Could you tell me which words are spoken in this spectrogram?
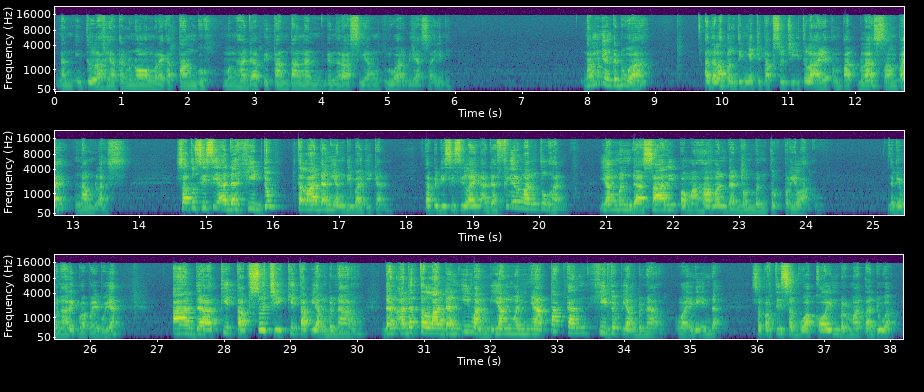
Dan itulah yang akan menolong mereka tangguh menghadapi tantangan generasi yang luar biasa ini. Namun yang kedua, adalah pentingnya kitab suci. Itulah ayat 14 sampai 16. Satu sisi ada hidup teladan yang dibagikan. Tapi di sisi lain ada firman Tuhan yang mendasari pemahaman dan membentuk perilaku. Jadi menarik Bapak Ibu ya. Ada kitab suci, kitab yang benar, dan ada teladan iman yang menyatakan hidup yang benar. Wah, ini indah. Seperti sebuah koin bermata dua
